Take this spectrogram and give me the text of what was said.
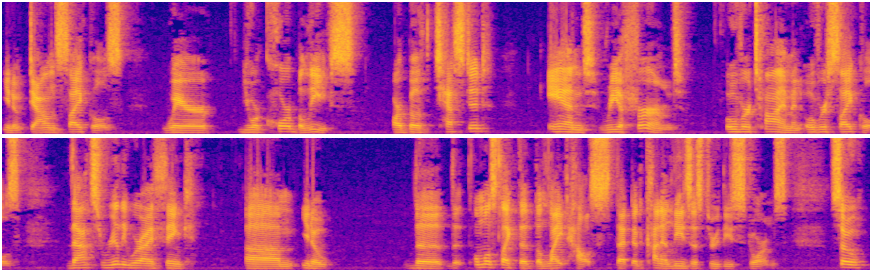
you know down cycles where your core beliefs are both tested and reaffirmed over time and over cycles that's really where i think um, you know the, the almost like the, the lighthouse that, that kind of leads us through these storms so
